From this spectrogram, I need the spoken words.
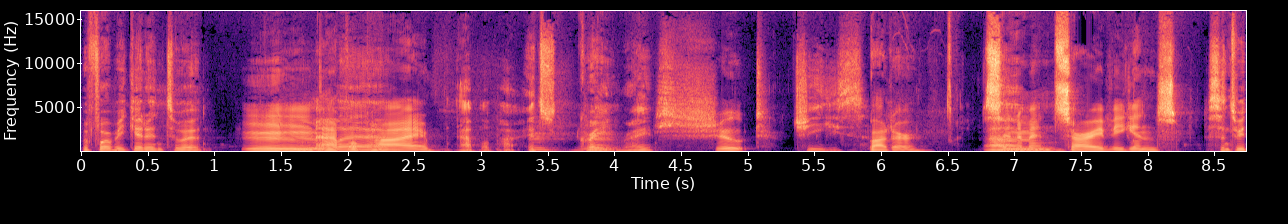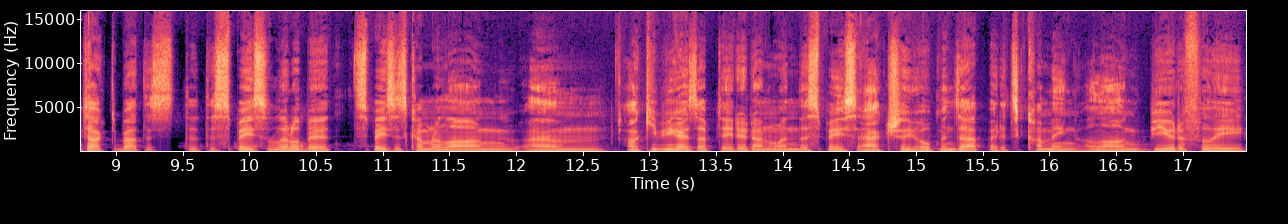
before we get into it. Mm, apple pie. Apple pie. It's Mm-hmm. great, right? Shoot. Jeez. Butter. Cinnamon. Um, Sorry, vegans. Since we talked about this the, the space a little bit space is coming along um, i'll keep you guys updated on when the space actually opens up but it's coming along beautifully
